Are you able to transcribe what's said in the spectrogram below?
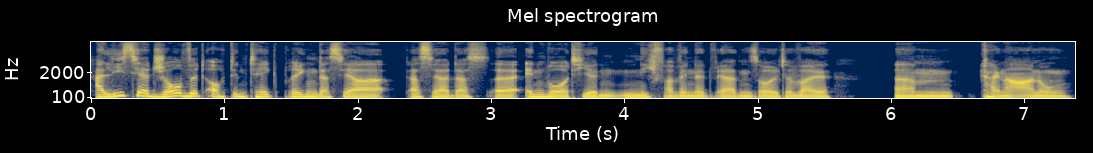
Alicia Joe wird auch den Take bringen, dass ja, dass ja das äh, N-Wort hier nicht verwendet werden sollte, weil, ähm, keine Ahnung.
